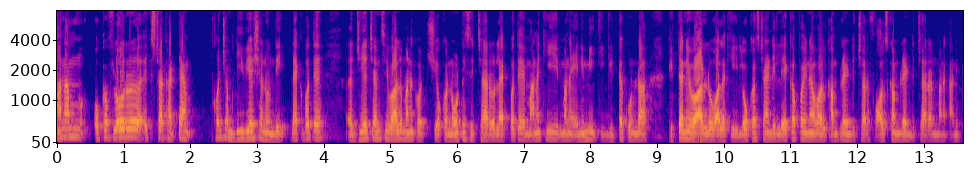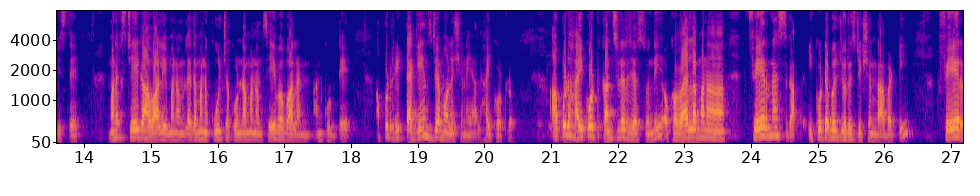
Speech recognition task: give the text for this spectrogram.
మనం ఒక ఫ్లోర్ ఎక్స్ట్రా కట్టాం కొంచెం డీవియేషన్ ఉంది. లేకపోతే జిహెచ్ఎంసీ వాళ్ళు మనకు వచ్చి ఒక నోటీస్ ఇచ్చారు. లేకపోతే మనకి మన ఎనిమికి గిట్టకుండా గిట్టని వాళ్ళు వాళ్ళకి లోకల్ స్టాండ్ లేకపోయినా వాళ్ళు కంప్లైంట్ ఇచ్చారు ఫాల్స్ కంప్లైంట్ ఇచ్చారని మనకు అనిపిస్తే మనకు స్టే కావాలి మనం లేదా మనం కూల్చకుండా మనం సేవ్ అవ్వాలని అనుకుంటే అప్పుడు రిట్ అగేన్స్ట్ డెమాలిషన్ వేయాలి హైకోర్టులో. అప్పుడు హైకోర్టు కన్సిడర్ చేస్తుంది. ఒకవేళ మన ఫేర్నెస్గా ఈక్విటబుల్ జ్యూరిస్డిక్షన్ కాబట్టి ఫేర్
